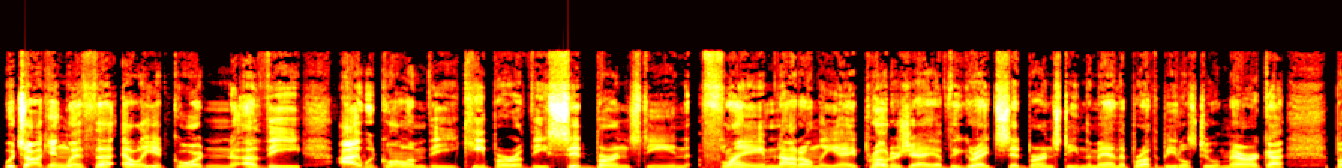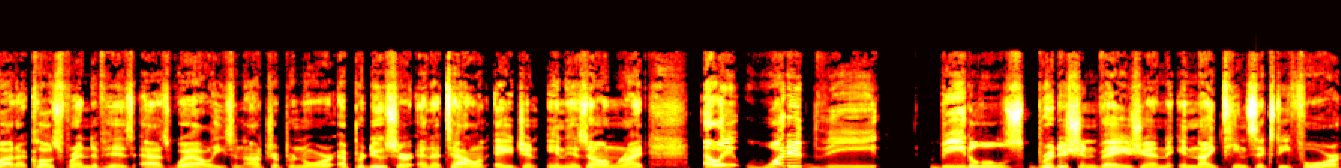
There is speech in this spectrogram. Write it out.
We're talking with uh, Elliot Gordon, uh, the I would call him the keeper of the Sid Bernstein flame. Not only a protege of the great Sid Bernstein, the man that brought the Beatles to America, but a close friend of his as well. He's an entrepreneur, a producer, and a talent agent in his own right. Elliot, what did the Beatles' British invasion in 1964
